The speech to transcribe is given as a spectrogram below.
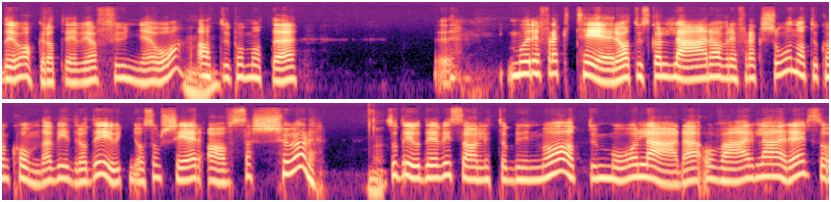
det er jo akkurat det vi har funnet òg. Mhm. At du på en måte må reflektere, og at du skal lære av refleksjon, og at du kan komme deg videre. Og det er jo ikke noe som skjer av seg sjøl. Så det er jo det vi sa litt til å begynne med, at du må lære deg å være lærer. Så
